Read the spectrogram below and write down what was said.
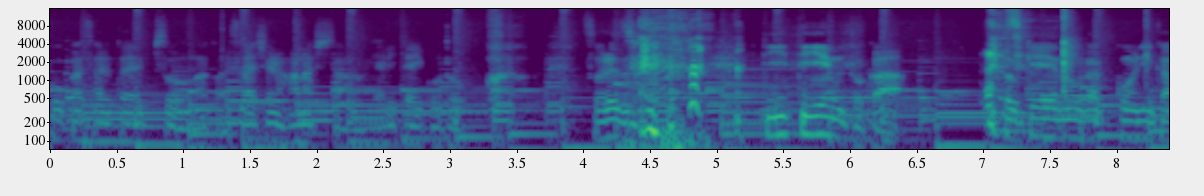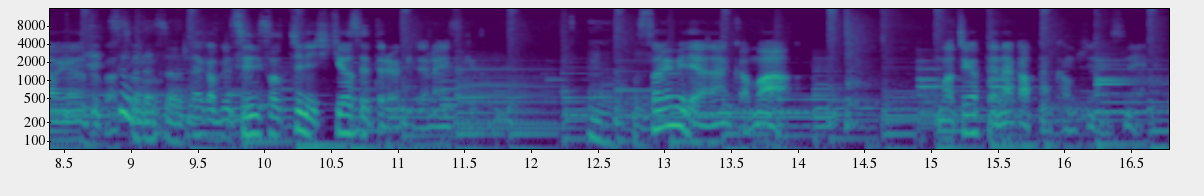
公開されたエピソードの中で最初に話したやりたいこと。それぞれ TTM とか時計の学校に通うとかそうそなんか別にそっちに引き寄せてるわけじゃないですけど。うん。そういう意味ではなんかまあ間違ってなかったかもしれないですね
